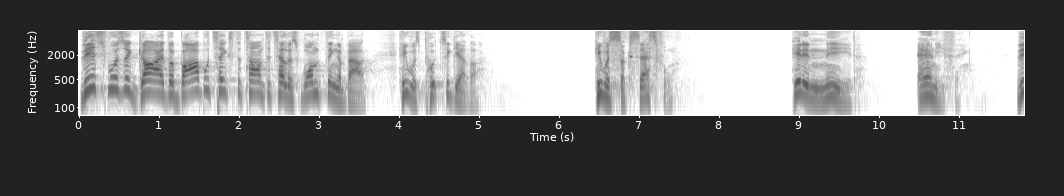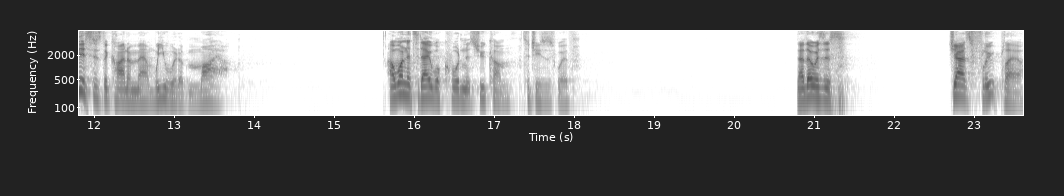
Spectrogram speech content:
This was a guy the Bible takes the time to tell us one thing about. He was put together. He was successful. He didn't need anything. This is the kind of man we would admire. I wonder today what coordinates you come to Jesus with. Now, there was this jazz flute player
